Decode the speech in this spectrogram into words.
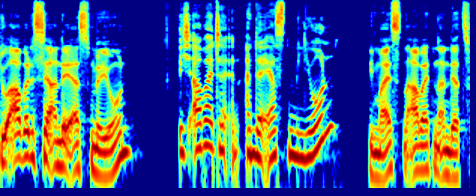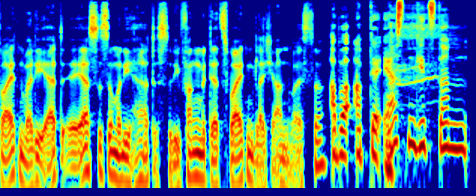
Du arbeitest ja an der ersten Million. Ich arbeite an der ersten Million, Die meisten arbeiten an der zweiten, weil die er- erste ist immer die härteste. Die fangen mit der zweiten gleich an, weißt du? aber ab der ersten geht's dann,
